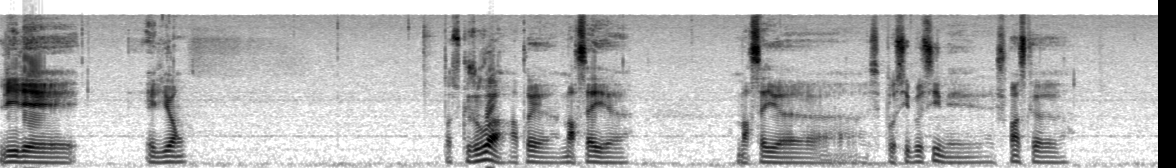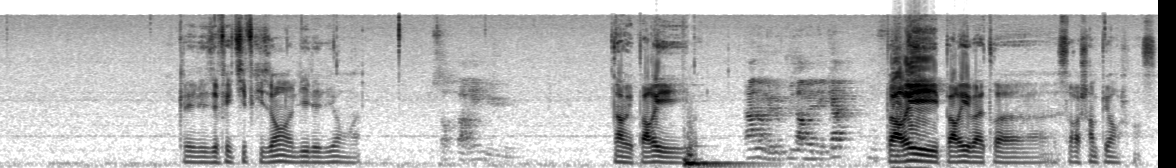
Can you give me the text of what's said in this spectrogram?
Lille et, et Lyon, parce que je vois. Après, Marseille, euh, Marseille, euh, c'est possible aussi, mais je pense que, les effectifs qu'ils ont, Lille et Lyon. ouais. Sort Paris du. Non, mais Paris, Ah non, mais le plus armé des quatre. Paris, Paris va être, euh, sera champion, je pense.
